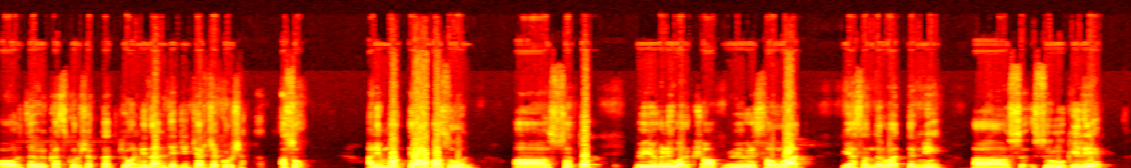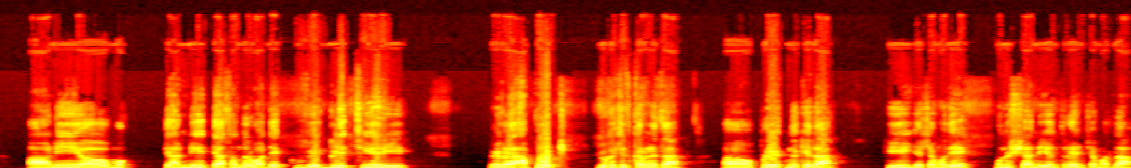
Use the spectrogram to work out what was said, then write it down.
पॉवरचा विकास करू शकतात किंवा निदान त्याची चर्चा करू शकतात. असो. आणि मग तेव्हापासून सतत वेगवेगळे वर्कशॉप वेगवेगळे संवाद या संदर्भात त्यांनी सुरू केले. आणि मग त्यांनी त्या संदर्भात एक वेगळी थिअरी वेगळा अप्रोच विकसित करण्याचा प्रयत्न केला की ज्याच्यामध्ये मनुष्य आणि यंत्र यांच्यामधला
